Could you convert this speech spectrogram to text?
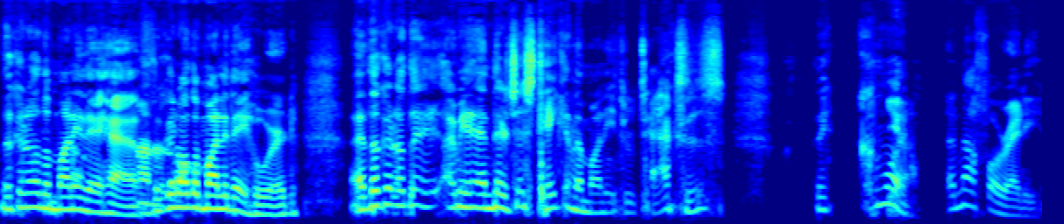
Look at all the money they have. Look at at all the money they hoard. And look at all the I mean, and they're just taking the money through taxes. Like, come on, Yeah. enough already.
